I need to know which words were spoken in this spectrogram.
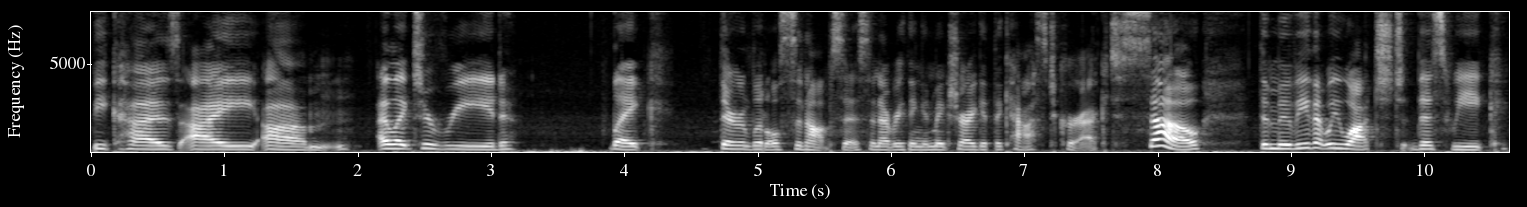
because I um I like to read like their little synopsis and everything and make sure I get the cast correct. So, the movie that we watched this week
